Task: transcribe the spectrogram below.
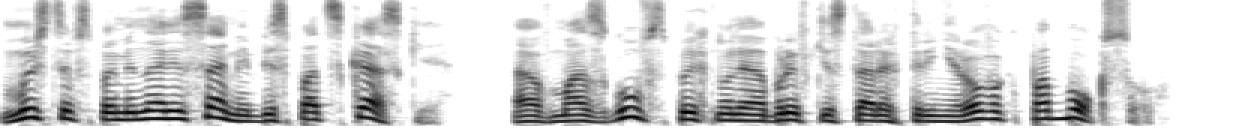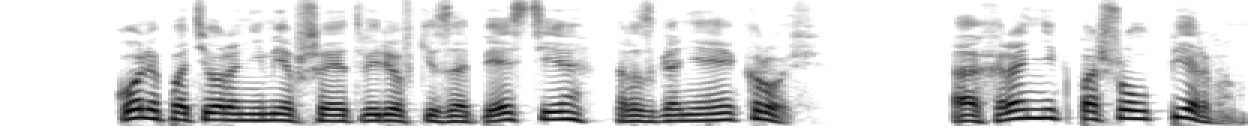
Мышцы вспоминали сами, без подсказки — а в мозгу вспыхнули обрывки старых тренировок по боксу. Коля потер онемевшее от веревки запястье, разгоняя кровь. Охранник пошел первым.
